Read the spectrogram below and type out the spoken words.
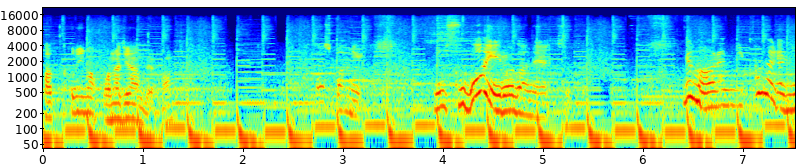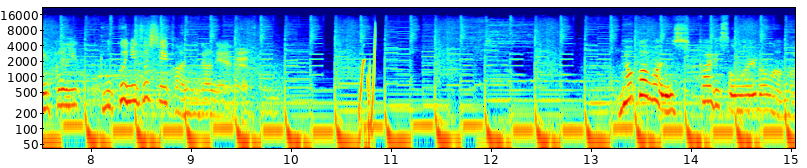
パッと見は同じなんだよな。確かにおすごい色だねでもあれにかなり肉肉肉肉しい感じだね中までしっかりその色なんだね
